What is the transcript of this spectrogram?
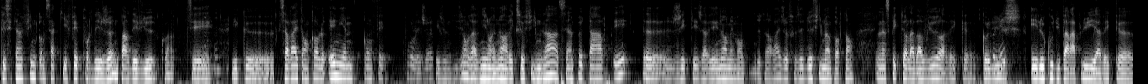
que c'est un film comme ça qui est fait pour des jeunes par des vieux, quoi. C'est et que ça va être encore le énième qu'on fait pour les jeunes. Et je me disais, on va venir maintenant avec ce film-là, c'est un peu tard. Et euh, j'avais énormément de travail. Je faisais deux films importants L'inspecteur La Bavure avec euh, Coluche et Le coup du parapluie avec, euh,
